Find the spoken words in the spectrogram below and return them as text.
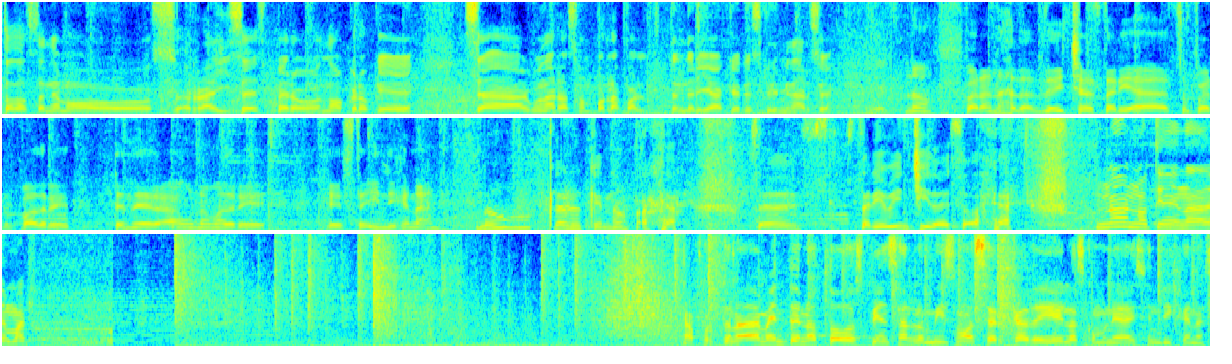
todos tenemos raíces, pero no creo que sea alguna razón por la cual tendría que discriminarse. No, para nada. De hecho, estaría súper padre tener a una madre este, indígena. No, claro que no. o sea, es- estaría bien chido eso. No, no tiene nada de malo. Afortunadamente no todos piensan lo mismo acerca de las comunidades indígenas.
